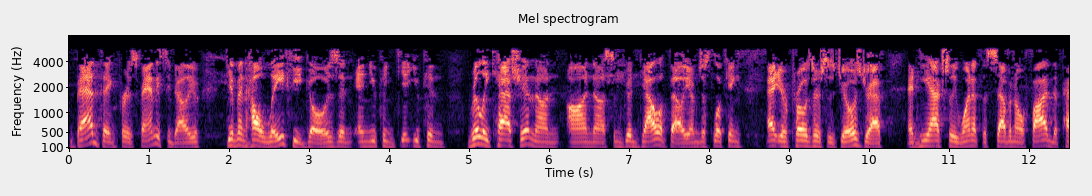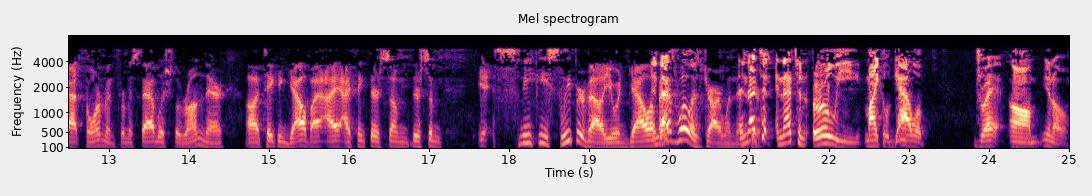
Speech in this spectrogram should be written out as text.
bad thing for his fantasy value, given how late he goes, and and you can get you can really cash in on on uh, some good Gallup value. I'm just looking at your pros versus Joe's draft, and he actually went at the 705 to Pat Thorman from Establish the Run there, uh, taking Gallup. I, I, I think there's some there's some sneaky sleeper value in Gallup as well as Jarwin. and that's year. An, and that's an early Michael Gallup draft. Um, you know,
